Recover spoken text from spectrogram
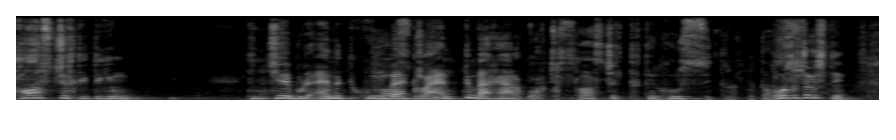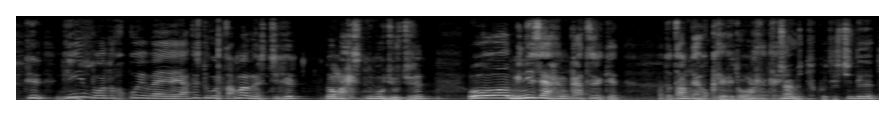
Тоосчлт гэдэг юм тэнцээ бүр амьд хүн байхгүй амьтан байхын аргагүй болчихсон. тоосчлт тэр хөрс төр бол. Дуусгаж байгаа шүү дээ. Тэр тийм болохгүй байя. Ядаж тэгвэл замаа барьчих хэр нөгөө малчт нь гүйж үрж ирээд өө миний сайхан газар гэд одоо зам тавих гэлээ гэж уурлаад Учраа тахын. мэдэхгүй. Тэр чинь тэгээд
